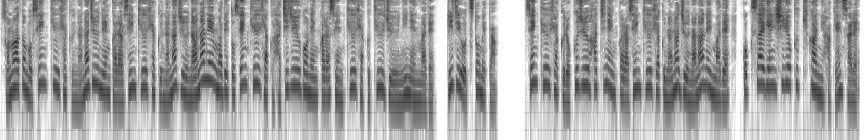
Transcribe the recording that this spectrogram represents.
その後も1970年から1977年までと1985年から1992年まで理事を務めた。1968年から1977年まで国際原子力機関に派遣され、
